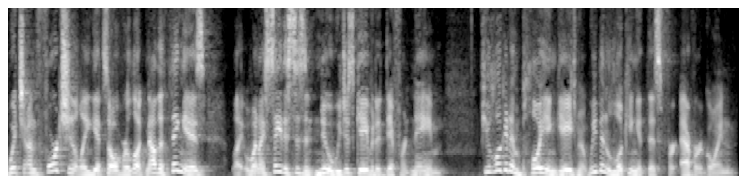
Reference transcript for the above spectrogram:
which unfortunately gets overlooked. Now, the thing is, like when I say this isn't new, we just gave it a different name. If you look at employee engagement, we've been looking at this forever, going,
